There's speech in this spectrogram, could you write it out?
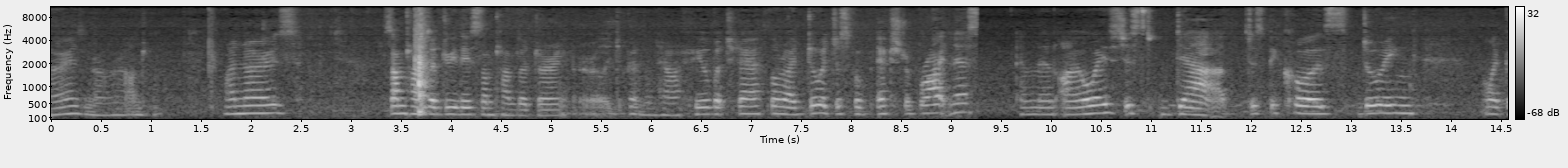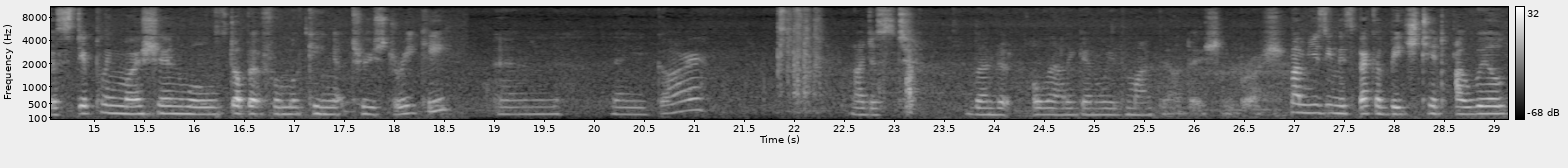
nose and around my nose. Sometimes I do this, sometimes I don't. It really depends on how I feel. But today I thought I'd do it just for extra brightness. And then I always just dab. Just because doing like a stippling motion will stop it from looking too streaky. And there you go. I just blend it all out again with my foundation brush. I'm using this Becca Beach Tint. I will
